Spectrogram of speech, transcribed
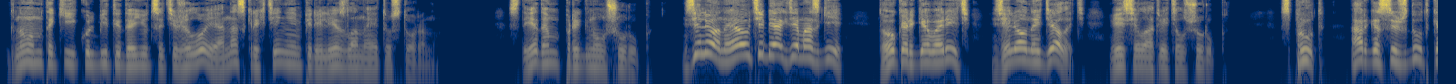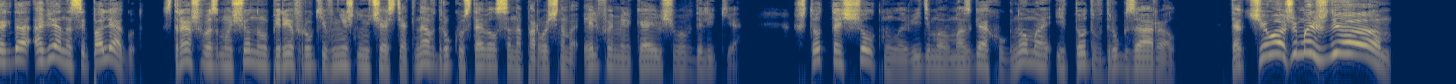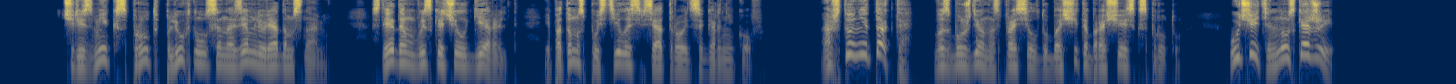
Гномам такие кульбиты даются тяжело, и она с кряхтением перелезла на эту сторону. Следом прыгнул шуруп. «Зеленый, а у тебя где мозги?» «Токарь говорить, зеленый делать», — весело ответил шуруп. «Спрут, аргасы ждут, когда авианосы полягут». Страж, возмущенно уперев руки в нижнюю часть окна, вдруг уставился на порочного эльфа, мелькающего вдалеке. Что-то щелкнуло, видимо, в мозгах у гнома, и тот вдруг заорал. «Так чего же мы ждем?» Через миг Спрут плюхнулся на землю рядом с нами. Следом выскочил Геральт, и потом спустилась вся троица горняков. «А что не так-то?» — возбужденно спросил Дубощит, обращаясь к Спруту. «Учитель, ну скажи!»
